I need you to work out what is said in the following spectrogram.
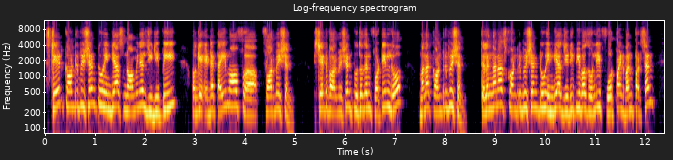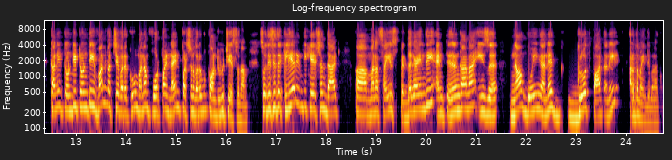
State contribution to India's nominal GDP, okay, at the time of uh, formation, state formation 2014 low, mana contribution, Telangana's contribution to India's GDP was only 4.1 percent. కానీ ట్వంటీ ట్వంటీ వన్ వచ్చే వరకు మనం ఫోర్ పాయింట్ నైన్ పర్సెంట్ వరకు కాంట్రిబ్యూట్ చేస్తున్నాం so this is a clear indication that మన సైజ్ పెద్దగా అయింది అండ్ తెలంగాణ ఈజ్ నా గోయింగ్ అనే గ్రోత్ పార్ట్ అని అర్థమైంది మనకు.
